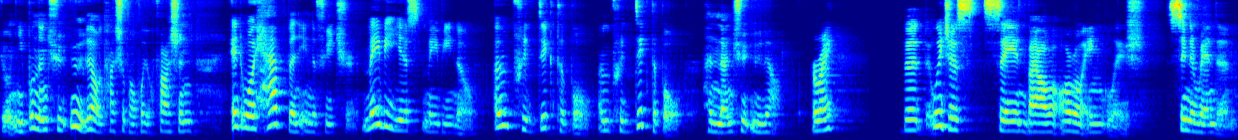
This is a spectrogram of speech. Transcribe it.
就你不能去预料它是否会有发生。It will happen in the future. Maybe yes, maybe no. Unpredictable, unpredictable, 很难去预料. Alright? But we just say it by our oral English, sing random.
